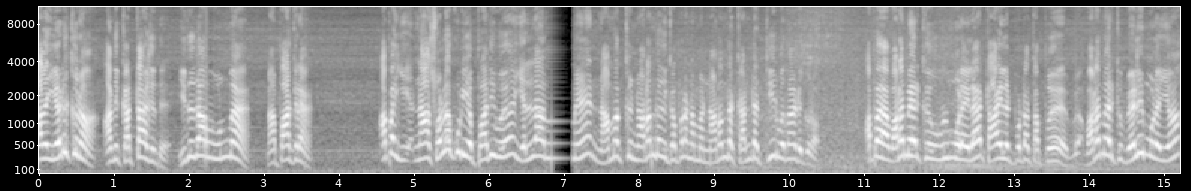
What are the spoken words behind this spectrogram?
அதை எடுக்கிறோம். அது கட் ஆகுது. இதுதான் உண்மை. நான் பார்க்குறேன். அப்போ நான் சொல்லக்கூடிய பதிவு எல்லாமே நமக்கு நடந்ததுக்கப்புறம் நம்ம நடந்த கண்ட தீர்வை தான் எடுக்கிறோம். அப்போ வடமேற்கு உள்மூலையில் டாய்லெட் போட்டால் தப்பு. வடமேற்கு வெளிமூலையும்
